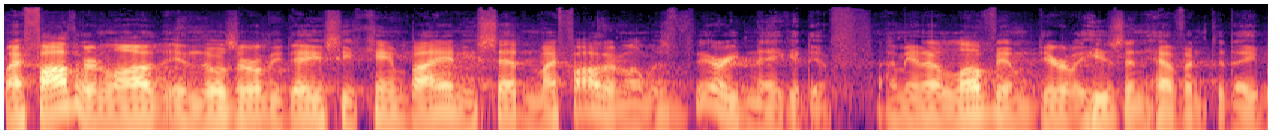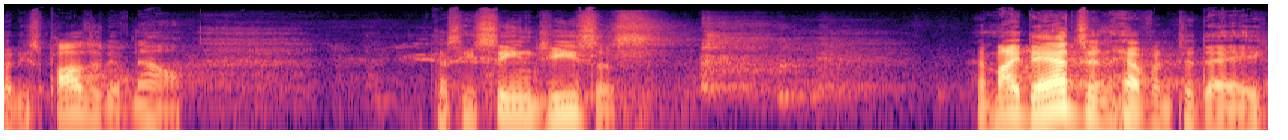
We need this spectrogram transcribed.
My father in law, in those early days, he came by and he said, My father in law was very negative. I mean, I love him dearly. He's in heaven today, but he's positive now because he's seen Jesus. And my dad's in heaven today,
